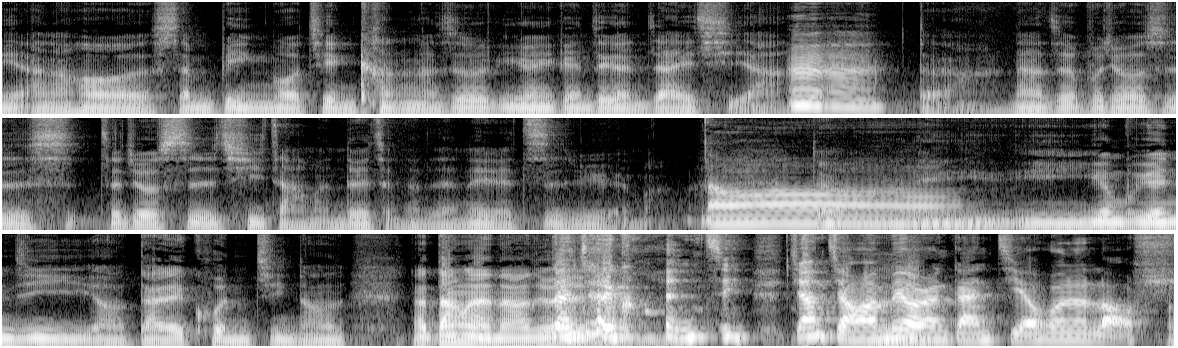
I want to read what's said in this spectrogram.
你啊，然后生病或健康啊，是不是 愿意跟这个人在一起啊？嗯嗯，对啊，那这不就是四，这就是七闸门对整个人类的制约嘛？哦，对啊，你你愿不愿意啊？待在困境，然后那当然呢、啊，就是待在困境。这样讲完，没有人敢结婚的老师。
